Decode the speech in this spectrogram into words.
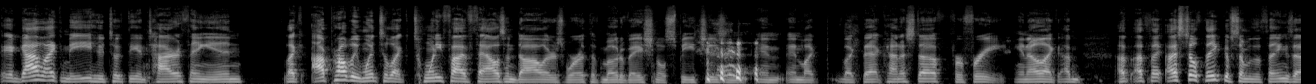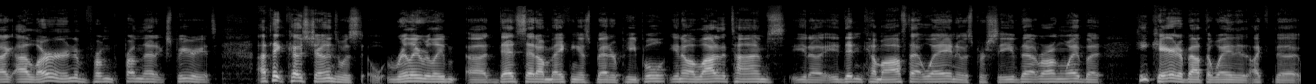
a guy like me who took the entire thing in, like I probably went to like twenty five thousand dollars worth of motivational speeches and, and and like like that kind of stuff for free. You know, like I'm. I, I think I still think of some of the things that I, I, learned from from that experience. I think Coach Jones was really, really uh, dead set on making us better people. You know, a lot of the times, you know, it didn't come off that way, and it was perceived that wrong way. But he cared about the way that, like the,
